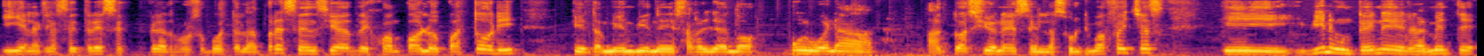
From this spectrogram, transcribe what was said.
y en la clase 3 se espera por supuesto la presencia de Juan Pablo Pastori, que también viene desarrollando muy buenas actuaciones en las últimas fechas y viene un TN realmente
